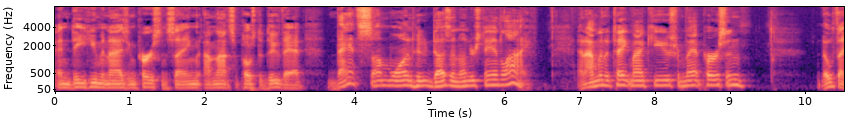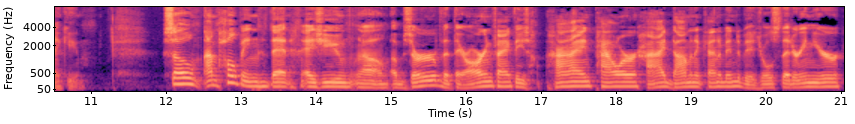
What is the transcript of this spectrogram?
and dehumanizing person saying I'm not supposed to do that. That's someone who doesn't understand life. And I'm going to take my cues from that person. No, thank you. So I'm hoping that as you uh, observe that there are, in fact, these high power, high dominant kind of individuals that are in your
